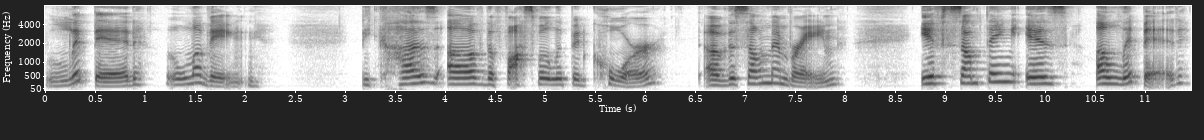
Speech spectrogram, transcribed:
lipid loving. Because of the phospholipid core, of the cell membrane, if something is a lipid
